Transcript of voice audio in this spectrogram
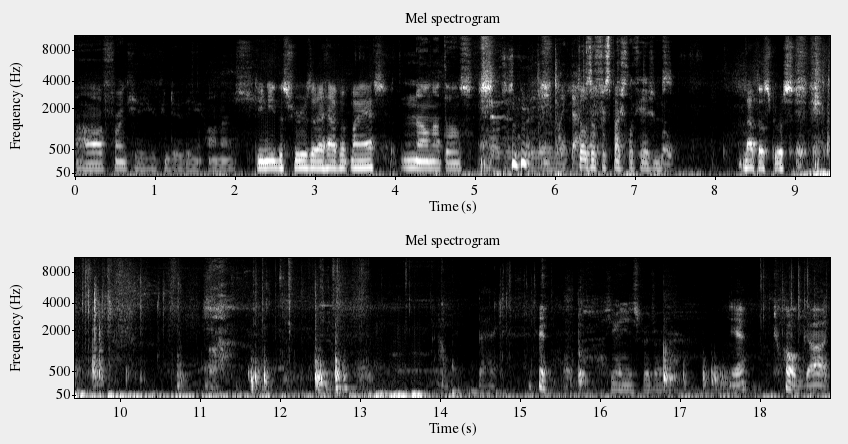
Uh, Frank, you, you can do the honors. Do you need the screws that I have up my ass? No, not those. So just put it in like that. Those are for special occasions. Not those screws. Back. You gonna need a screwdriver? Yeah. Oh God.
